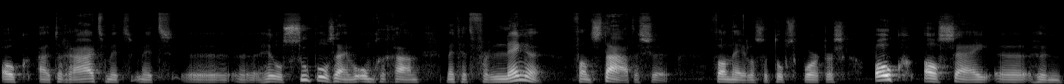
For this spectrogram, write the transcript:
ook uiteraard met, met heel soepel zijn we omgegaan met het verlengen van statussen van Nederlandse topsporters. Ook als zij hun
